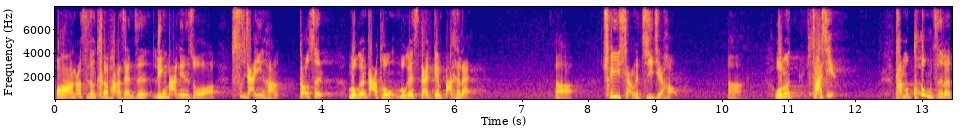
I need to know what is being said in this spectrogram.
哇，那是场可怕的战争。零八年的时候，四家银行——高盛、摩根大通、摩根斯坦利跟巴克莱，啊，吹响了集结号，啊，我们发现。他们控制了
